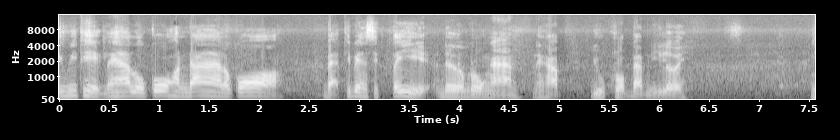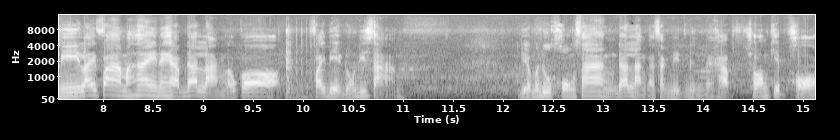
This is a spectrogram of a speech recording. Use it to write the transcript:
i v t e c h นะฮะโลโก้ Honda แล้วก็แบตที่เป็นซิตี้เดิมโรงงานนะครับ อยู่ครบแบบนี้เลย มีไล่ฟ้ามาให้นะครับ ด้านหลังแล้วก็ไฟเบรกดวงที่ 3 เดี๋ยวมาดูโครงสร้างด้านหลังกันสักนิดหนึ่งนะครับ ช่องเก็บของ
